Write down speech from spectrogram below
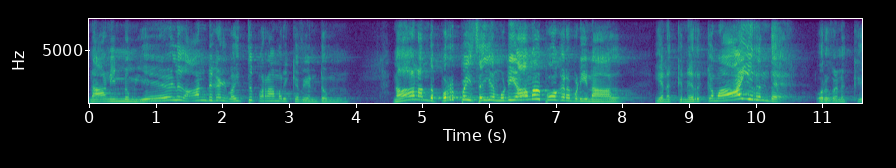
நான் இன்னும் ஏழு ஆண்டுகள் வைத்து பராமரிக்க வேண்டும். நான் அந்த பொறுப்பை செய்ய முடியாமல் போகிறபடினால் எனக்கு நெருக்கமாயிருந்த ஒருவனுக்கு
